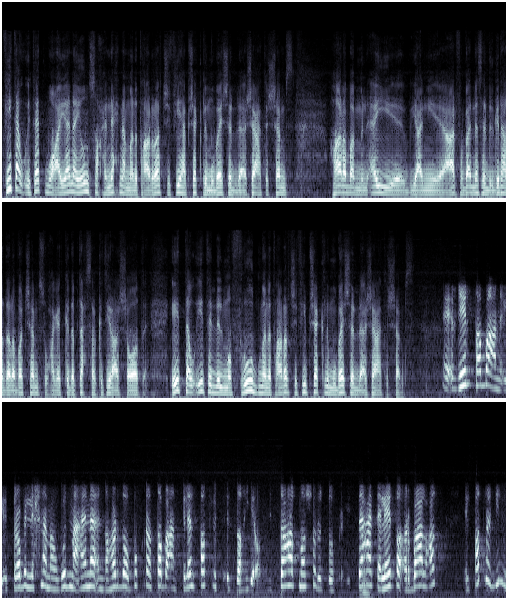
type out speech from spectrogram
في توقيتات معينة ينصح إن إحنا ما نتعرضش فيها بشكل مباشر لأشعة الشمس؟ هربا من أي يعني عارفة بقى الناس اللي بتجيلها ضربات شمس وحاجات كده بتحصل كتير على الشواطئ. إيه التوقيت اللي المفروض ما نتعرضش فيه بشكل مباشر لأشعة الشمس؟ غير طبعا الاضطراب اللي إحنا موجود معانا النهارده وبكرة طبعا خلال فترة الظهيرة من الساعة 12 الظهر للساعة 3 4 العصر الفترة دي اللي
